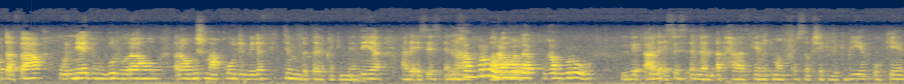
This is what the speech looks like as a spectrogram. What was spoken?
مرتفع وننادوا ونقولوا راهو راهو مش معقول الملف يتم بالطريقة هذه على أساس أنه خبروه خبروه. على أساس أن الأبحاث كانت منقوصة بشكل كبير وكان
